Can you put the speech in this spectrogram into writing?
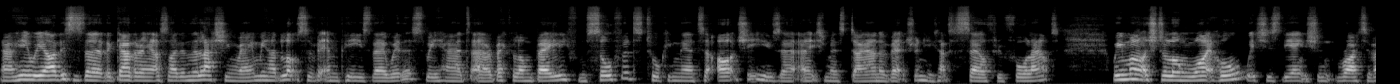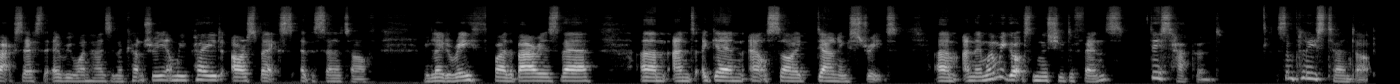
Now, here we are. This is the, the gathering outside in the lashing rain. We had lots of MPs there with us. We had uh, Rebecca Long Bailey from Salford talking there to Archie, who's an HMS Diana veteran who's had to sail through fallout. We marched along Whitehall, which is the ancient right of access that everyone has in the country, and we paid our respects at the cenotaph. We laid a wreath by the barriers there, um, and again outside Downing Street. Um, and then when we got to the Ministry of Defence, this happened. Some police turned up,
